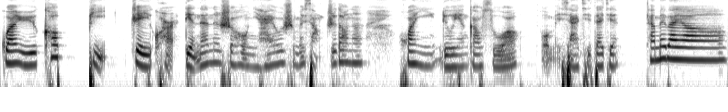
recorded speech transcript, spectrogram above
关于 copy 这一块点单的时候，你还有什么想知道呢？欢迎留言告诉我哦。我们下期再见，唱拜拜哟。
